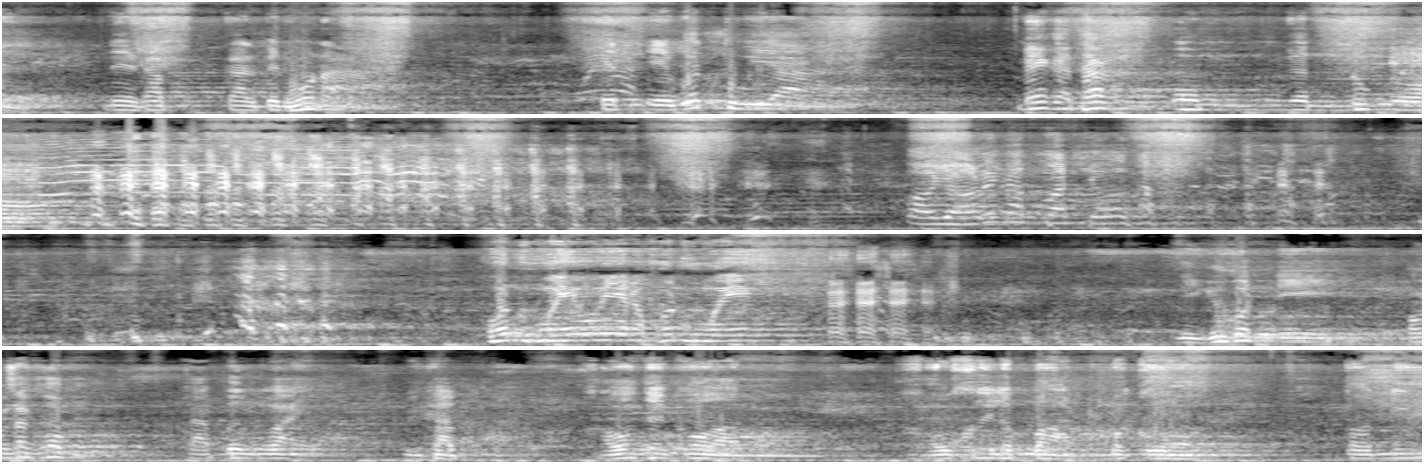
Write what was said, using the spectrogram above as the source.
ย นี่ครับการเป็นหัวหน้าเห็นเอเวิร์ตุกอย่าง แม้กระทั่งอมเงินลูกน้องำบอกหยอกนะครับบอลโจครับคนหวยโอ้ยนะคนหวย นี่คือคนดีของสังคมกับเบิ้งไว้นี่ครับ เขาแต่ก่อน เขาเคยลำบากมาก่อน ตอนนี้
